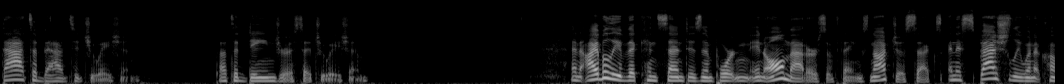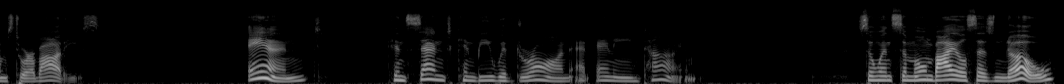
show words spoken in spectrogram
that's a bad situation. That's a dangerous situation. And I believe that consent is important in all matters of things, not just sex, and especially when it comes to our bodies. And consent can be withdrawn at any time. So when Simone Biles says no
